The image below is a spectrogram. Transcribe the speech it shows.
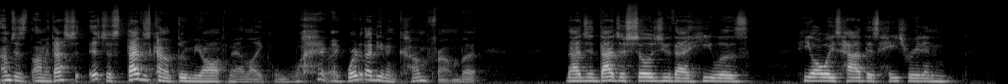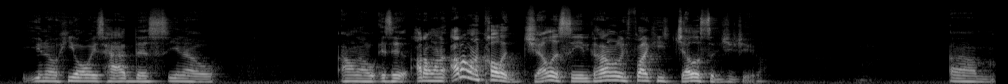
I'm just I mean that's just, it's just that just kind of threw me off, man. Like what like where did that even come from? But that just that just shows you that he was he always had this hatred and you know he always had this you know I don't know is it I don't want to I don't want to call it jealousy because I don't really feel like he's jealous of Juju. Um,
